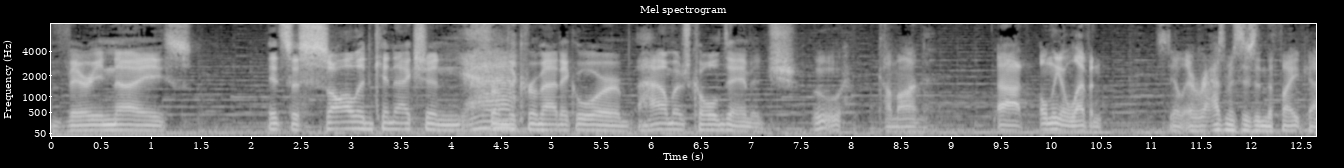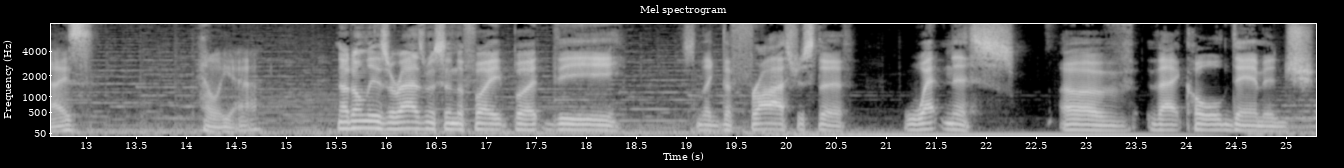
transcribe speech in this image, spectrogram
Very nice. It's a solid connection from the chromatic orb. How much cold damage? Ooh, Come on. uh, only 11. Still, Erasmus is in the fight, guys. Hell yeah. Not only is Erasmus in the fight, but the like the frost, just the wetness of that cold damage,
